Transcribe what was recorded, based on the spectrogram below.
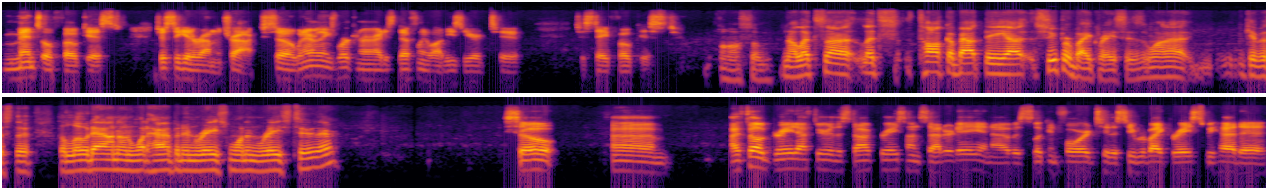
mental focus just to get around the track. So when everything's working right, it's definitely a lot easier to to stay focused. Awesome. Now let's uh, let's talk about the uh, superbike races. Want to give us the the lowdown on what happened in race one and race two there? So, um, I felt great after the stock race on Saturday, and I was looking forward to the superbike race. We had a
